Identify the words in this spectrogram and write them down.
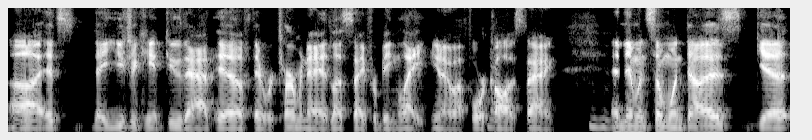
Uh, it's they usually can't do that if they were terminated, let's say for being late, you know, a for cause thing. Mhm. And then when someone does get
